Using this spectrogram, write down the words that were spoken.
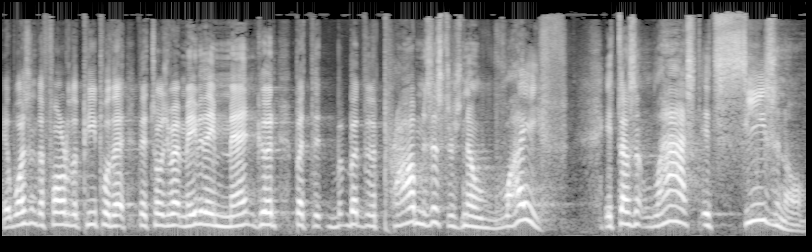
It wasn't the fault of the people that, that told you about it. Maybe they meant good, but the, but the problem is this there's no life. It doesn't last, it's seasonal.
